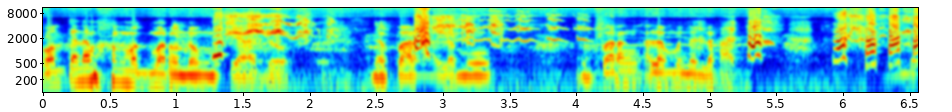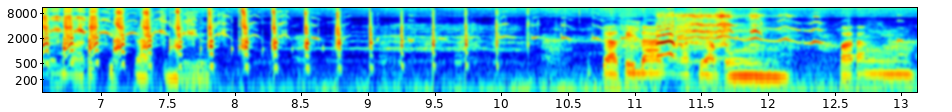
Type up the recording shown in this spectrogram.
Huwag ka namang magmarunong masyado na parang alam mo, parang alam mo na lahat. Ano? Kakilala kasi akong parang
